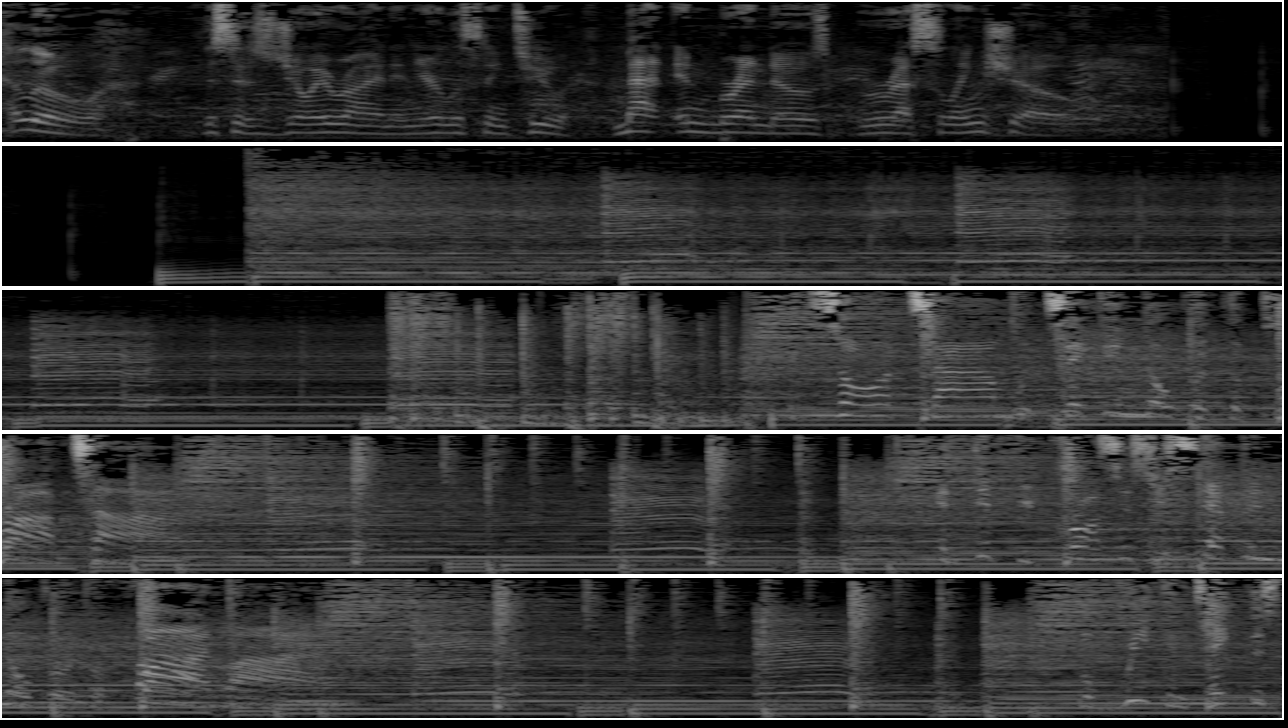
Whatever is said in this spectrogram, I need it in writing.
Hello, this is Joey Ryan, and you're listening to Matt and Brendo's Wrestling Show. It's our time, we're taking over the prime time. And if you cross us, you're stepping over the fine line.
